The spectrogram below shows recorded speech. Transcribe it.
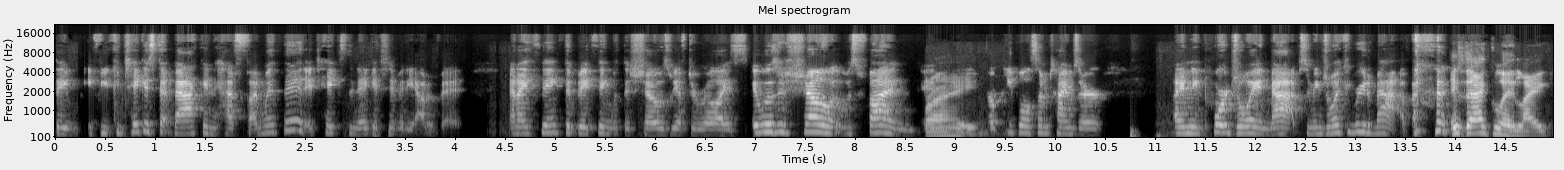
they if you can take a step back and have fun with it it takes the negativity out of it. And i think the big thing with the show is we have to realize it was a show it was fun. Right. and, you know, people sometimes are I mean, poor Joi and maps. I mean, Joi can read a map. exactly. Like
